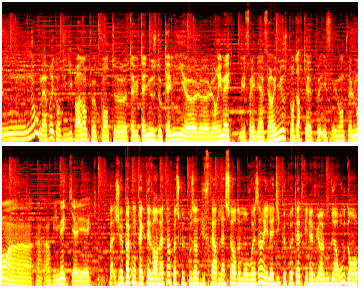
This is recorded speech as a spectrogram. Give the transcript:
Mm, Non, mais après, quand tu dis par exemple, quand euh, t'as vu ta news d'Okami, euh, le, le remake, il fallait bien faire une news pour dire qu'il y a peut- éventuellement un, un- un remake qui allait. qui- Bah, je vais pas contacter Var Matin parce que le cousin du frère de la sœur de mon voisin, il a dit que peut-être il a vu un loup-garou dans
